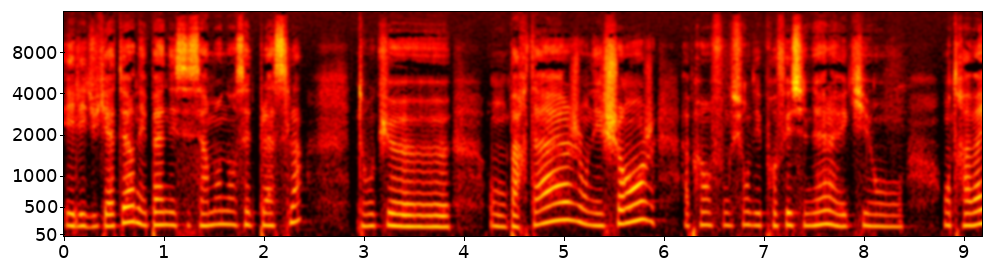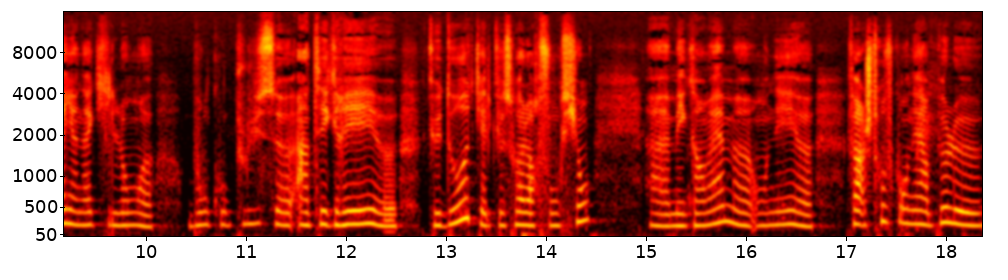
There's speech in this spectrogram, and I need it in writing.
Et l'éducateur n'est pas nécessairement dans cette place-là. Donc, euh, on partage, on échange. Après, en fonction des professionnels avec qui on, travaille, il y en a qui l'ont euh, beaucoup plus intégrés que d'autres, quelle que soit leur fonction. Mais quand même, on est Enfin, je trouve qu'on est un peu le,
